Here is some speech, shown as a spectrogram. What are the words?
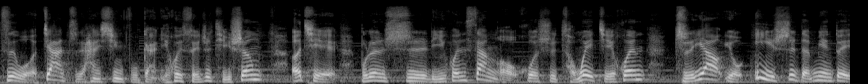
自我价值和幸福感也会随之提升。而且，不论是离婚丧偶，或是从未结婚，只要有意识的面对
